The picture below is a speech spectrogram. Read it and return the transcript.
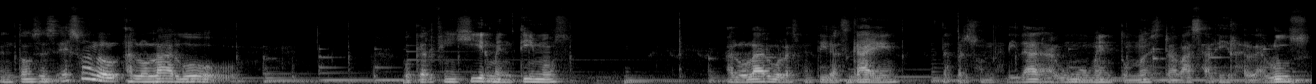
Entonces, eso a lo, a lo largo, porque al fingir mentimos, a lo largo las mentiras caen, la personalidad en algún momento nuestra va a salir a la luz,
